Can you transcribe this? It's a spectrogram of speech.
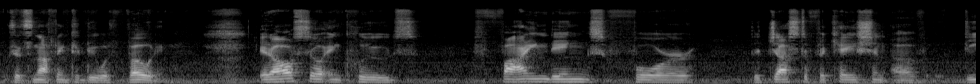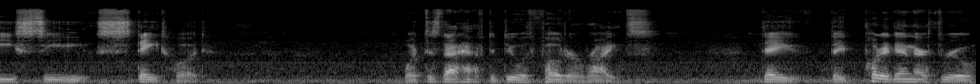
because it's nothing to do with voting. It also includes findings for the justification of DC statehood. What does that have to do with voter rights? They they put it in there through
